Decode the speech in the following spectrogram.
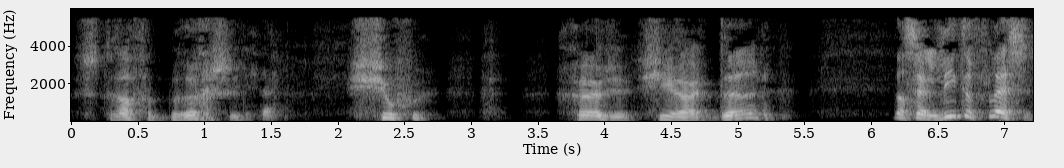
Straffe Brugse, Schoefer, Geuze Girardin. Dat zijn literflessen.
